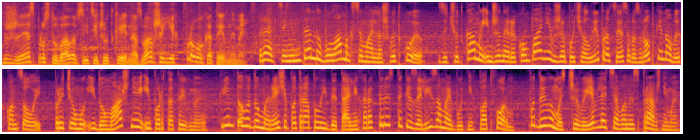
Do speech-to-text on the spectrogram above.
вже спростувало всі ці чутки, назвавши їх провокативними. Реакція Nintendo була максимально швидкою. За чутками інженери компанії вже почали процес розробки нових консолей, причому і домашньої, і портативної. Крім того, до мережі потрапили й детальні характеристики заліза майбутніх платформ. Подивимось, чи виявляться вони справжніми.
